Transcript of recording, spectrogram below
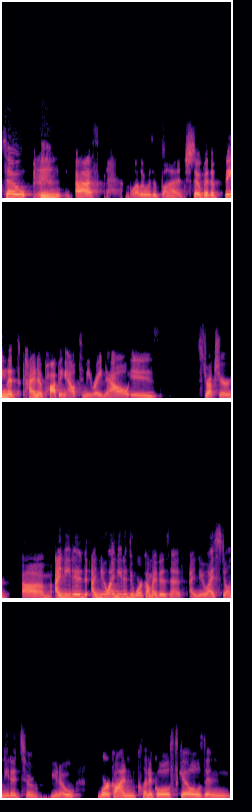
So, uh, well, there was a bunch. So, but the thing that's kind of popping out to me right now is structure um, I needed, I knew I needed to work on my business. I knew I still needed to, you know, work on clinical skills and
